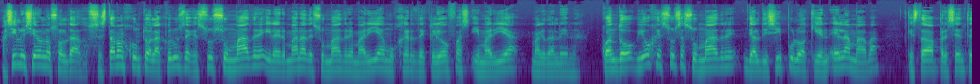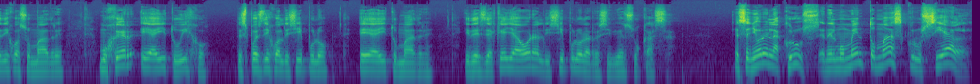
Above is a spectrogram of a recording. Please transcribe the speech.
Así lo hicieron los soldados. Estaban junto a la cruz de Jesús su madre y la hermana de su madre, María, mujer de Cleofas, y María Magdalena. Cuando vio Jesús a su madre y al discípulo a quien él amaba, que estaba presente, dijo a su madre, Mujer, he ahí tu hijo. Después dijo al discípulo, He ahí tu madre. Y desde aquella hora el discípulo la recibió en su casa. El Señor en la cruz, en el momento más crucial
